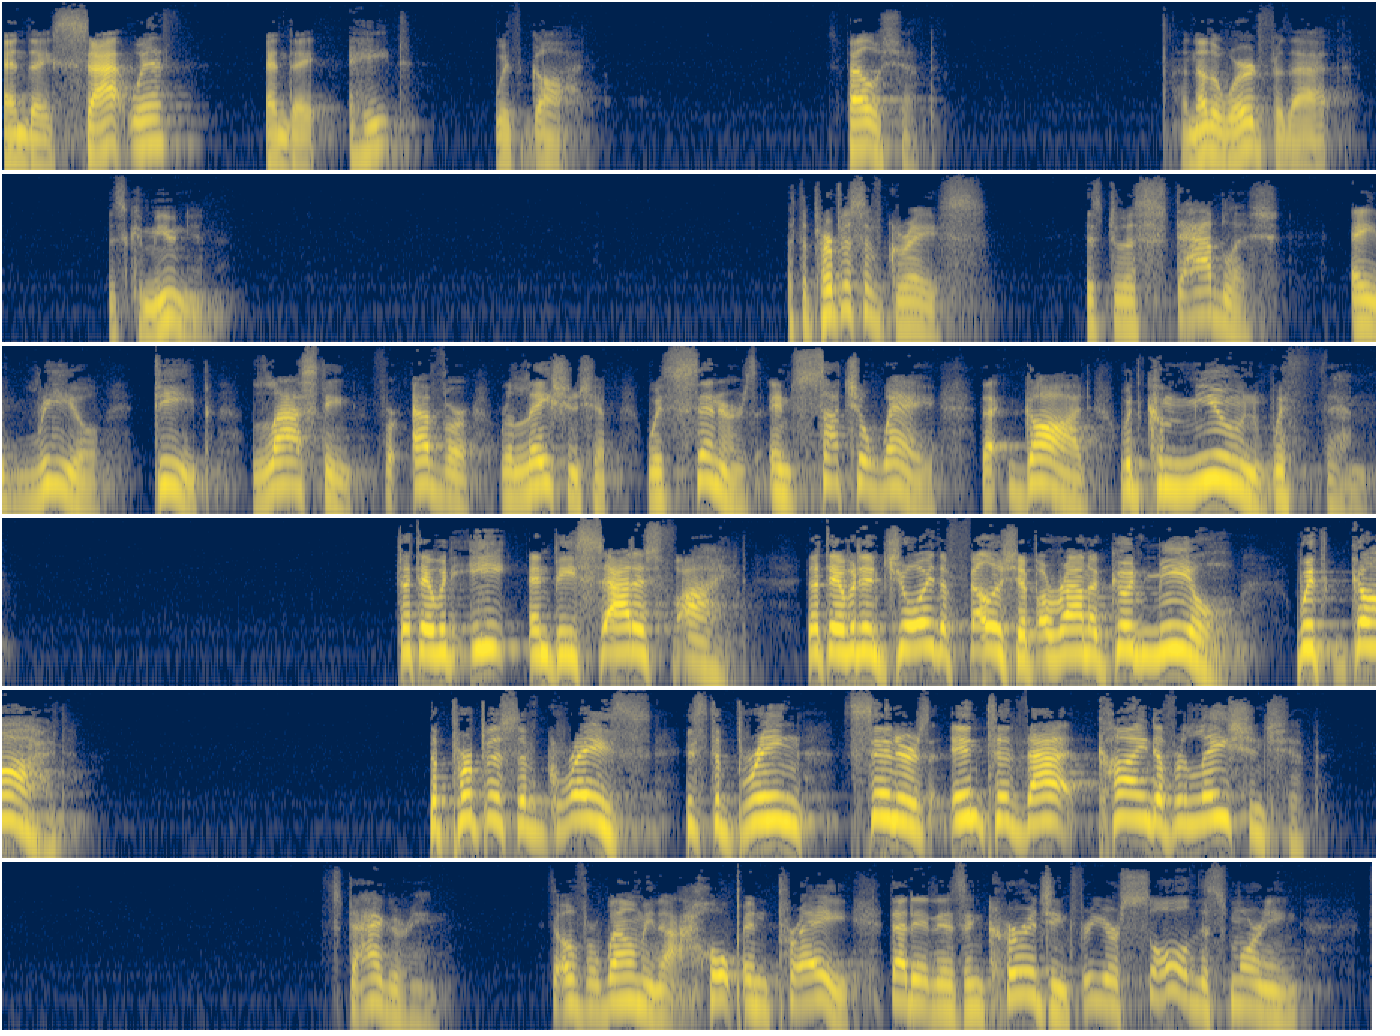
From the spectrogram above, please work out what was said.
and they sat with and they ate with God. Fellowship. Another word for that is communion. But the purpose of grace is to establish a real, deep, lasting, forever relationship with sinners in such a way that God would commune with them that they would eat and be satisfied, that they would enjoy the fellowship around a good meal with God. The purpose of grace is to bring sinners into that kind of relationship. Staggering. It's overwhelming. I hope and pray that it is encouraging for your soul this morning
